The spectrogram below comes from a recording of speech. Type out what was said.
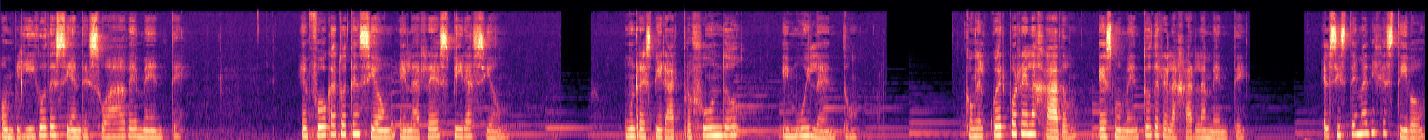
Ombligo desciende suavemente. Enfoca tu atención en la respiración. Un respirar profundo y muy lento. Con el cuerpo relajado, es momento de relajar la mente. El sistema digestivo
